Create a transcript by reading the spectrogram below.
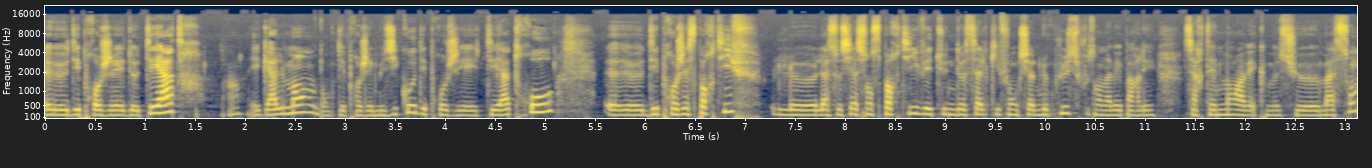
des projets de théâtre hein, également, donc des projets musicaux, des projets théâtraux, euh, des projets sportifs. L'association sportive est une de celles qui fonctionne le plus. Vous en avez parlé certainement avec Monsieur Masson.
